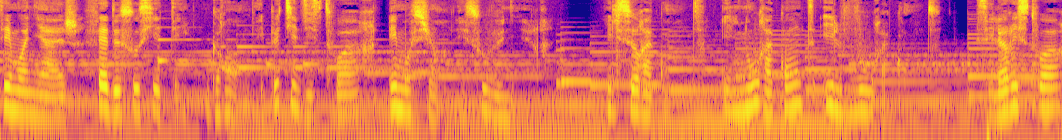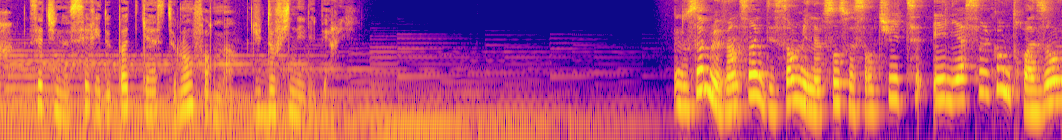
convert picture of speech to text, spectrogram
Témoignages, faits de société, grandes et petites histoires, émotions et souvenirs. Ils se racontent, ils nous racontent, ils vous racontent. C'est leur histoire, c'est une série de podcasts long format du Dauphiné Libéré. Nous sommes le 25 décembre 1968 et il y a 53 ans,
